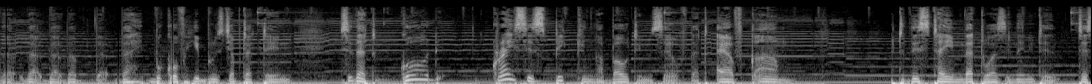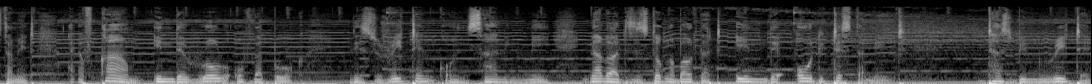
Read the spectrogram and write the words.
the, the, the, the, book of Hebrews, chapter 10, you see that God, Christ is speaking about himself that I have come at this time, that was in the New Testament, I have come in the roll of the book. It is written concerning me. In other words, it's talking about that in the Old Testament, it has been written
